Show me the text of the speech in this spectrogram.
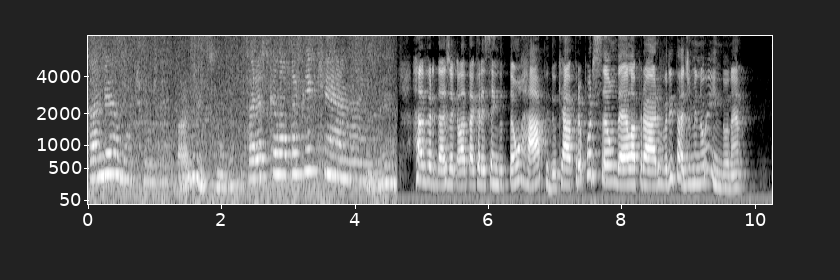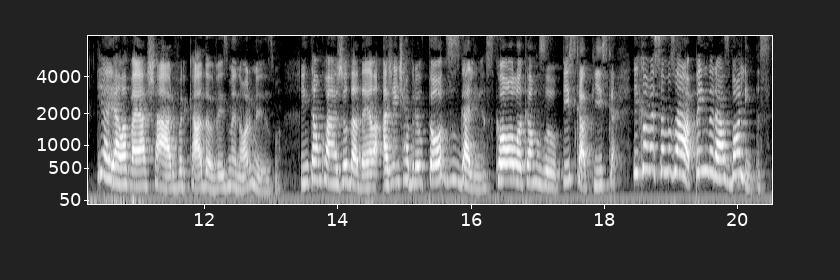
Cadê o último pedaço? Ali em cima. Parece que ela tá pequena ainda. A verdade é que ela tá crescendo tão rápido que a proporção dela para a árvore tá diminuindo, né? E aí ela vai achar a árvore cada vez menor mesmo. Então, com a ajuda dela, a gente abriu todos os galinhos, colocamos o pisca-pisca e começamos a pendurar as bolinhas.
